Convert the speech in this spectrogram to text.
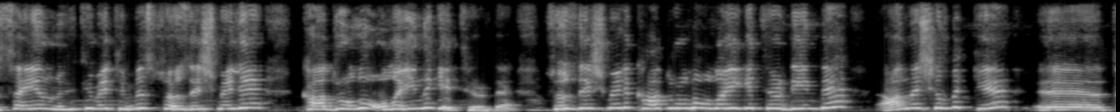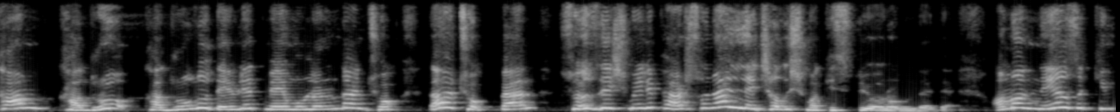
sayın hükümetimiz sözleşmeli kadrolu olayını getirdi. Sözleşmeli kadrolu olayı getirdiğinde anlaşıldı ki e, tam kadro kadrolu devlet memurlarından çok daha çok ben sözleşmeli personelle çalışmak istiyorum dedi. Ama ne yazık ki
